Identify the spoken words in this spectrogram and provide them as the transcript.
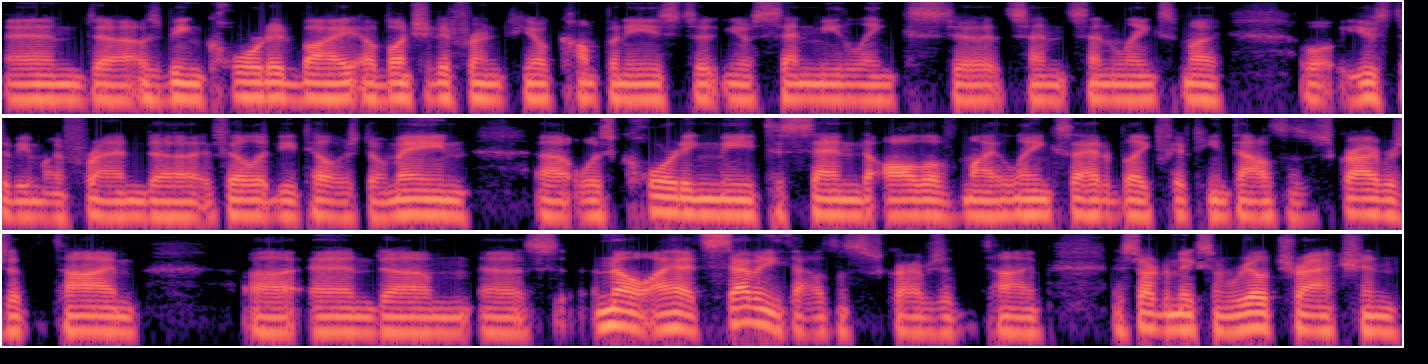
and uh, I was being courted by a bunch of different you know companies to you know send me links to send send links. My well, used to be my friend uh, affiliate detailers domain uh, was courting me to send all of my links. I had like 15,000 subscribers at the time. Uh, and um, uh, no, I had 70,000 subscribers at the time and started to make some real traction.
